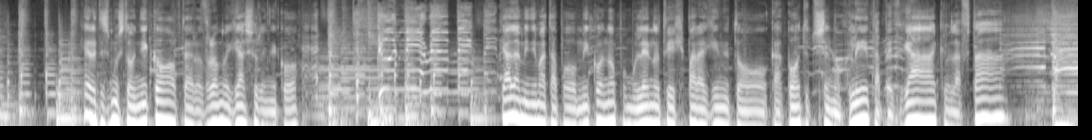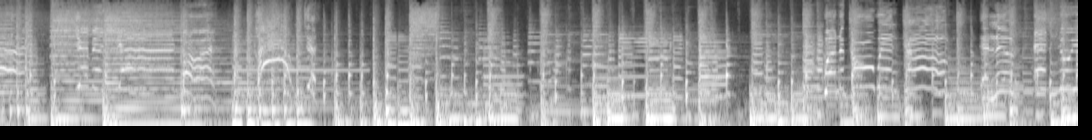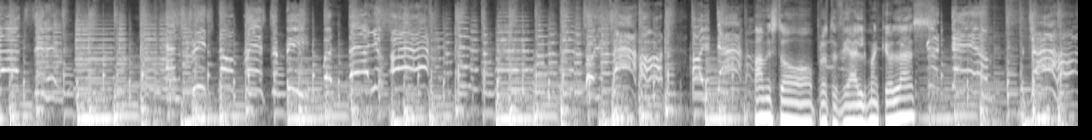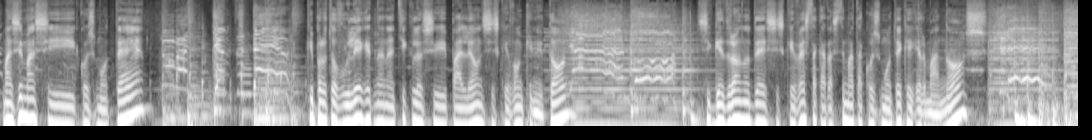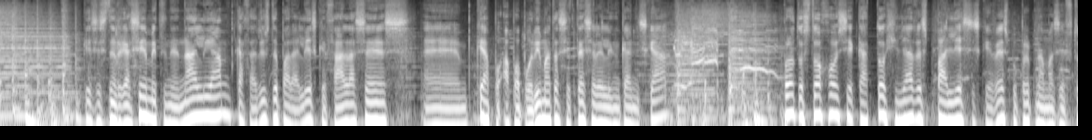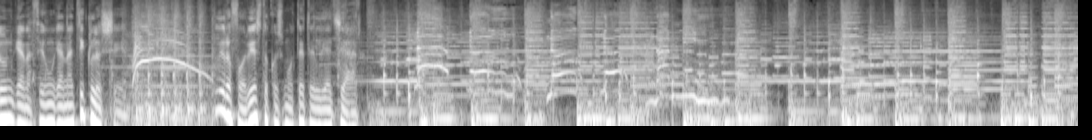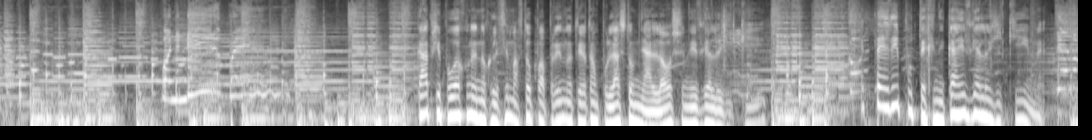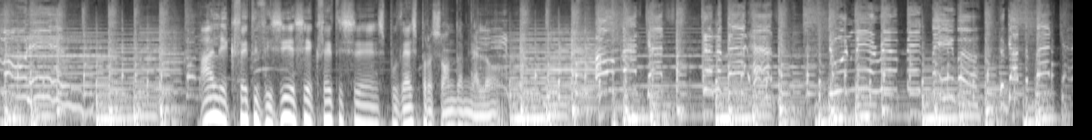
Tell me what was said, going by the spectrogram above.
Χαιρετισμού στον Νίκο από το αεροδρόμιο. Γεια σου, ρε Νίκο. Και άλλα μηνύματα από Μύκονο που μου λένε ότι έχει παραγίνει το κακό, ότι τους ενοχλεί, τα παιδιά και όλα αυτά. Πάμε στο πρώτο διάλειμμα κιόλας. Μαζί μας η Κοσμοτέ πρωτοβουλία για την ανακύκλωση παλαιών συσκευών κινητών Συγκεντρώνονται συσκευές στα καταστήματα Κοσμοτέ και Γερμανός και σε συνεργασία με την Ενάλια καθαρίζονται παραλίες και θάλασσες ε, και από, από απορρίμματα σε τέσσερα ελληνικά νησιά. Πρώτο στόχος οι 100.000 παλιές συσκευές που πρέπει να μαζευτούν για να φύγουν για ανακύκλωση. Πληροφορίες στο κοσμοτέ.gr Κάποιοι που έχουν ενοχληθεί με αυτό που είπα πριν ότι όταν πουλάς το μυαλό σου είναι η ίδια λογική ε, περίπου τεχνικά η ίδια λογική είναι. Άλλοι εκθέτει βυζί, εσύ εκθέτεις ε, σπουδές προσόντα μυαλό.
